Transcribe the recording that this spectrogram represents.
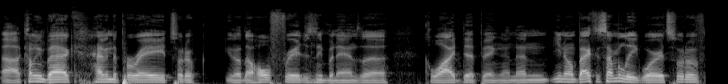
uh, coming back having the parade sort of you know the whole free agency bonanza Kawhi dipping and then you know back to summer league where it's sort of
